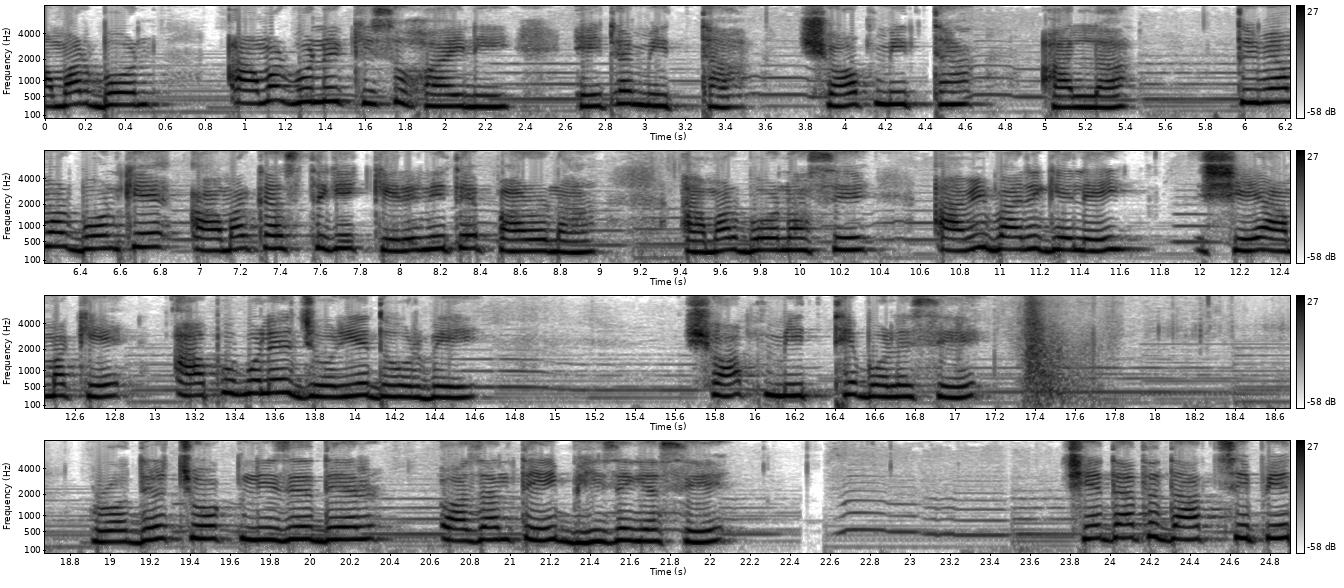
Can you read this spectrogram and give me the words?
আমার বোন, আমার বোনের কিছু হয়নি, এটা মিথ্যা, সব মিথ্যা। আল্লাহ, তুমি আমার বোনকে আমার কাছ থেকে কেড়ে নিতে পারো না। আমার বোন আছে, আমি বাড়ি গেলেই সে আমাকে আপু বলে জড়িয়ে ধরবে। সব মিথ্যে বলেছে। রোদের চোখ নিজেদের অজান্তেই ভিজে গেছে। সে দাঁতে দাঁত চেপে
